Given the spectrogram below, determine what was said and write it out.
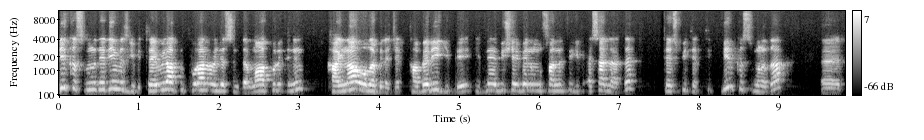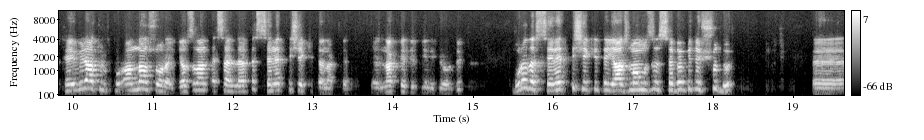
Bir kısmını dediğimiz gibi Tevilat-ı Kur'an öncesinde Maturidi'nin kaynağı olabilecek Taberi gibi, İbn Ebi Şeybe'nin Musannefi gibi eserlerde tespit ettik. Bir kısmını da e, Tevilat-ı Kur'an'dan sonra yazılan eserlerde senetli şekilde nakledildi, e, nakledildiğini gördük. Burada senetli şekilde yazmamızın sebebi de şudur. E,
